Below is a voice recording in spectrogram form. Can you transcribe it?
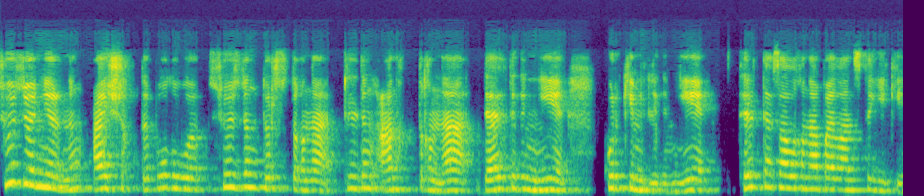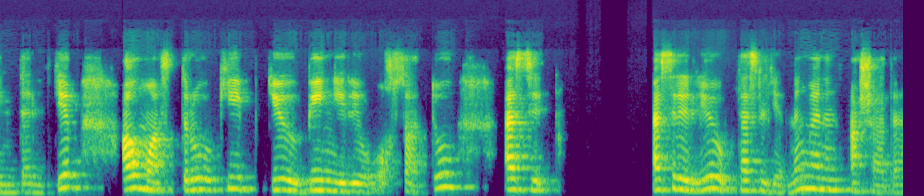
Сөз өнерінің айшықты болуы сөздің дұрыстығына тілдің анықтығына дәлдігіне көркемділігіне тіл тазалығына байланысты екенін дәлелдеп алмастыру кейіптеу бейнелеу ұқсату әсірелеу тәсілдерінің мәнін ашады.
